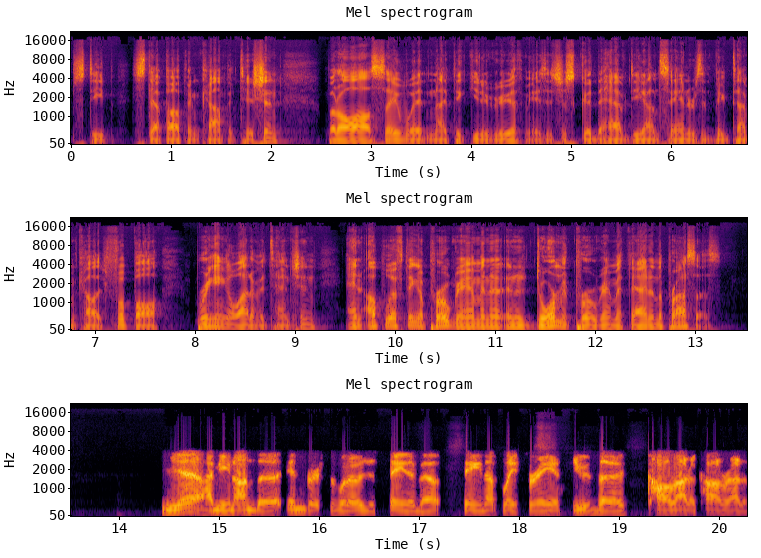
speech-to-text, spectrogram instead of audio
steep step up in competition. But all I'll say, Whit, and I think you'd agree with me, is it's just good to have Deion Sanders in big time college football, bringing a lot of attention and uplifting a program and a, and a dormant program at that in the process. Yeah, I mean, on the inverse of what I was just saying about staying up late for ASU, the Colorado Colorado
